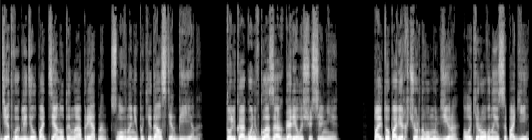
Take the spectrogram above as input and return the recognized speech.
Дед выглядел подтянутым и опрятным, словно не покидал стен Биена. Только огонь в глазах горел еще сильнее. Пальто поверх черного мундира, лакированные сапоги,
